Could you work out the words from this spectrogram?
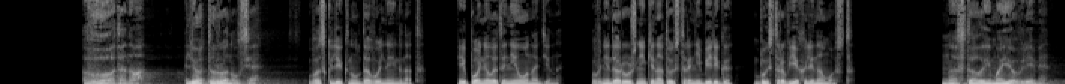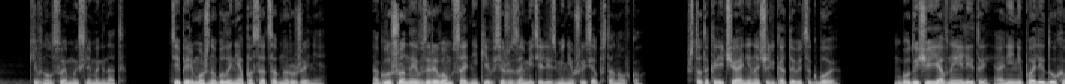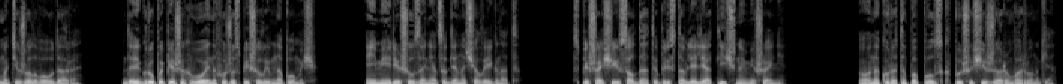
«Вот оно! Лед тронулся!» Воскликнул довольный Игнат. И понял это не он один. Внедорожники на той стороне берега быстро въехали на мост. «Настало и мое время», — кивнул своим мыслям Игнат. Теперь можно было не опасаться обнаружения. Оглушенные взрывом всадники все же заметили изменившуюся обстановку. Что-то крича, они начали готовиться к бою. Будучи явной элитой, они не пали духом от тяжелого удара. Да и группа пеших воинов уже спешила им на помощь. Ими решил заняться для начала Игнат. Спешащие солдаты представляли отличную мишень. Он аккуратно пополз к пышущей жаром воронке.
